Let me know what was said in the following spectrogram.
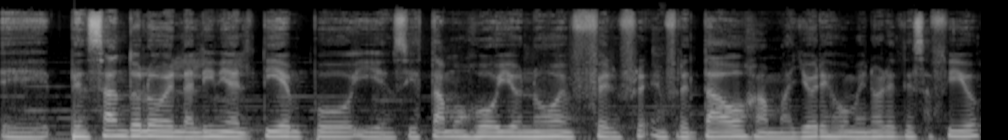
eh, pensándolo en la línea del tiempo y en si estamos hoy o no enfrentados a mayores o menores desafíos,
